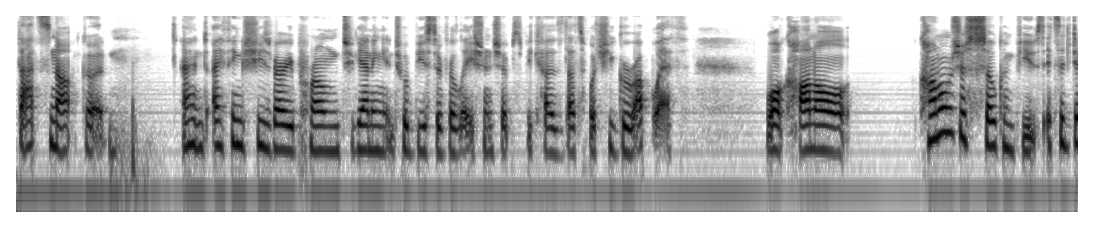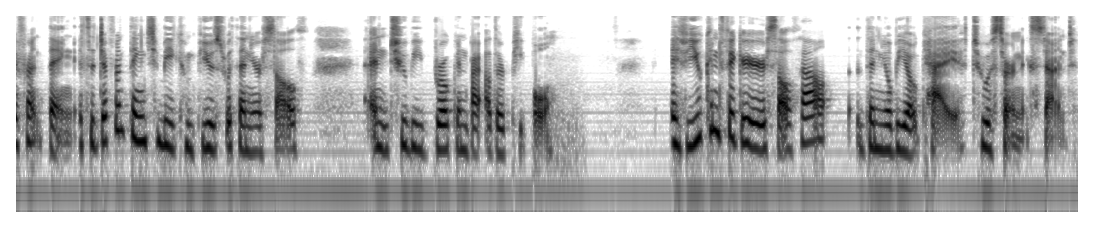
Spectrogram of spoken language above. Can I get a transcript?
that's not good. And I think she's very prone to getting into abusive relationships because that's what she grew up with. While Connell Connell was just so confused. It's a different thing. It's a different thing to be confused within yourself and to be broken by other people if you can figure yourself out, then you'll be okay to a certain extent.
